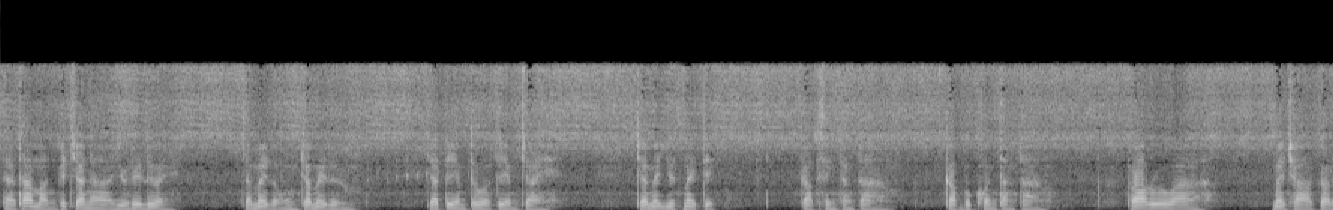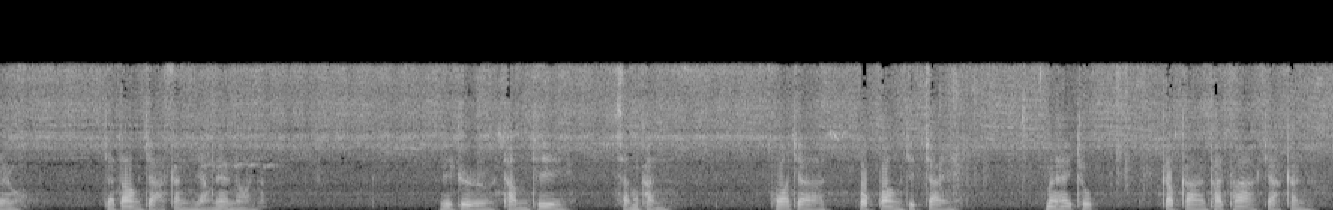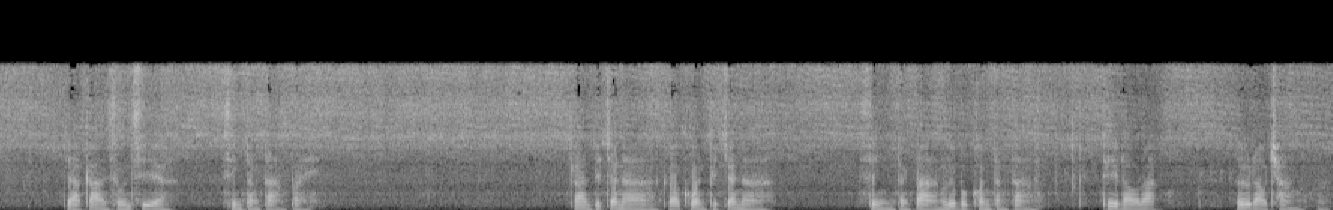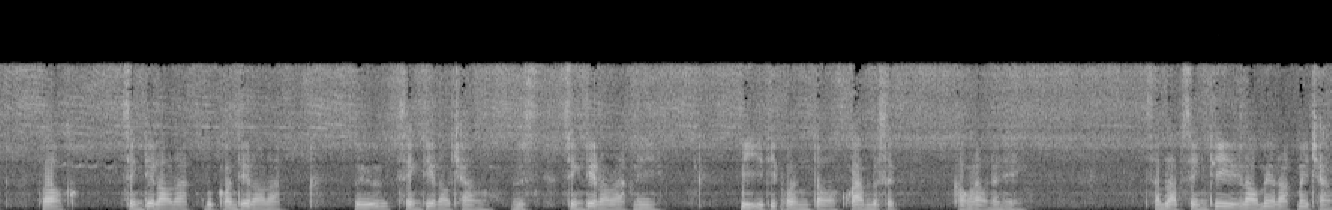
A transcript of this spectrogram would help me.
แต่ถ้ามันพิจารณาอยู่เรื่อยๆ จะไม่หลงจะไม่ลืม จะเตรียมตัวเตรียมใจ จะไม่ยึดไม่ติดกับสิ่งต่างๆ กับบุคคลต่างๆ เพราะรู้ว่าไม่ช้าก็เร็ว จะต้องจากกันอย่างแน่นอน นี่คือธรรมที่สำคัญ เพราะจะปกป้องจิตใจ ไม่ให้ทุกข์กับการพัดพากจากกัน จากการสูญเสียสิ่งต่างๆไป การพิจารณาก็ควรพิจารณา สิ่งต่างๆ หรือบุคคลต่างๆ ที่เรารักหรือเราชัง เพราะสิ่งที่เรารักบุคคลที่เรารัก หรือสิ่งที่เราชัง หรือสิ่งที่เรารักนี้ มีอิทธิพลต่อความรู้สึกของเรานั่นเองสำหรับสิ่งที่เราไม่รักไม่ชัง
